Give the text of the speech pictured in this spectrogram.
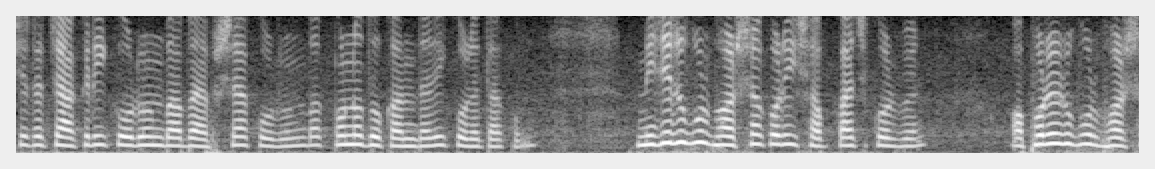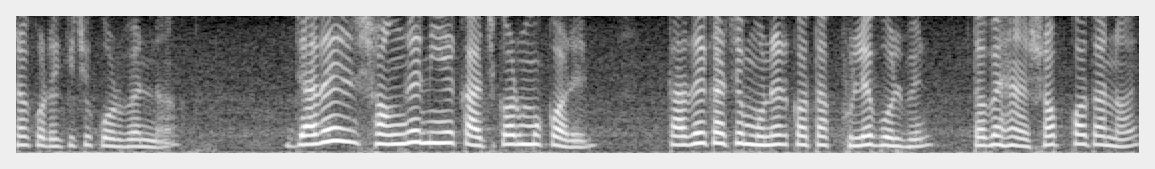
সেটা চাকরি করুন বা ব্যবসা করুন বা কোনো দোকানদারি করে থাকুন। নিজের উপর ভরসা করেই সব কাজ করবেন। অপরের উপর ভরসা করে কিছু করবেন না। যাদের সঙ্গে নিয়ে কাজকর্ম করেন, তাদের কাছে মনের কথা খুলে বলবেন, তবে হ্যাঁ সব কথা নয়।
